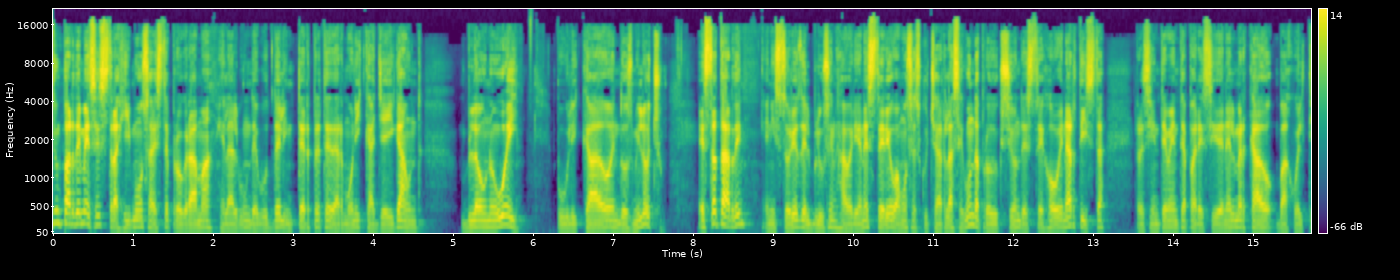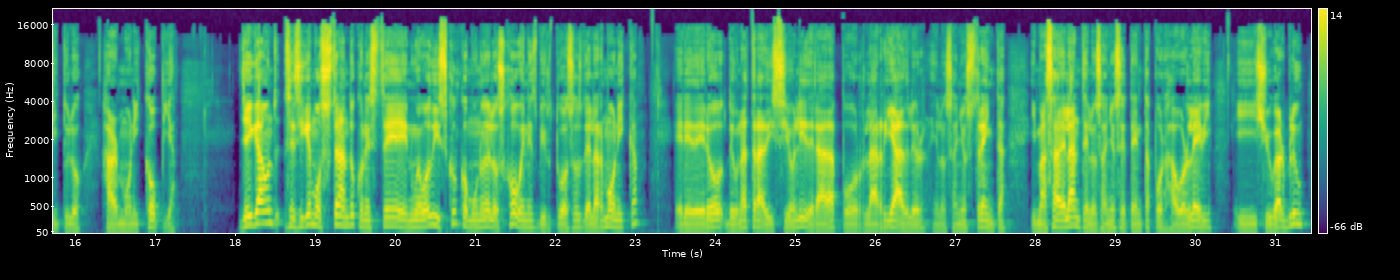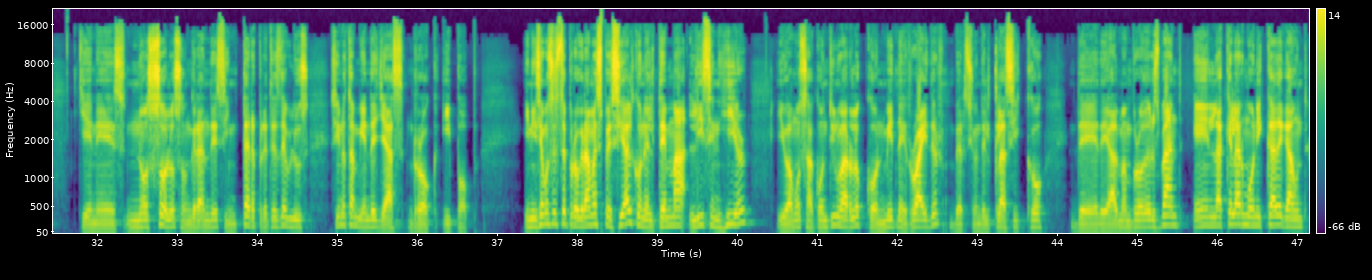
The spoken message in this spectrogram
Hace un par de meses trajimos a este programa el álbum debut del intérprete de armónica Jay Gaunt, Blown Away, publicado en 2008. Esta tarde, en Historias del Blues en Javerian Estéreo, vamos a escuchar la segunda producción de este joven artista, recientemente aparecida en el mercado bajo el título Harmonicopia. Jay Gaunt se sigue mostrando con este nuevo disco como uno de los jóvenes virtuosos de la armónica, heredero de una tradición liderada por Larry Adler en los años 30 y más adelante en los años 70 por Howard Levy y Sugar Blue, quienes no solo son grandes intérpretes de blues, sino también de jazz, rock y pop. Iniciamos este programa especial con el tema Listen Here y vamos a continuarlo con Midnight Rider, versión del clásico de The Allman Brothers Band, en la que la armónica de Gaunt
